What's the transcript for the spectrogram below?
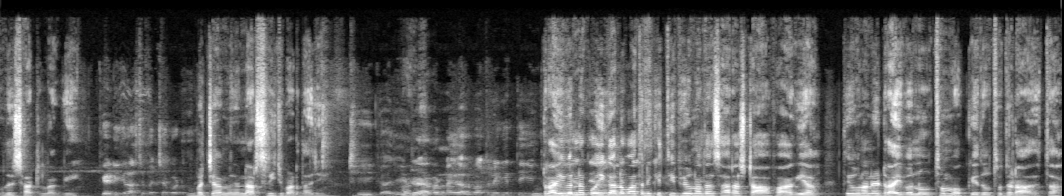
ਉਹਦੇ ਸੱਟ ਲੱਗ ਗਈ। ਕਿਹੜੀ ਕਲਾਸ 'ਚ ਬੱਚਾ ਪੜ੍ਹਦਾ? ਬੱਚਾ ਮੇਰਾ ਨਰਸਰੀ ਚ ਪੜਦਾ ਜੀ। ਠੀਕ ਆ ਜੀ ਡਰਾਈਵਰ ਨਾਲ ਗੱਲਬਾਤ ਨਹੀਂ ਕੀਤੀ ਗਈ? ਡਰਾਈਵਰ ਨਾਲ ਕੋਈ ਗੱਲਬਾਤ ਨਹੀਂ ਕੀਤੀ ਫਿਰ ਉਹਨਾਂ ਦਾ ਸਾਰਾ ਸਟਾਫ ਆ ਗਿਆ ਤੇ ਉਹਨਾਂ ਨੇ ਡਰਾਈਵਰ ਨੂੰ ਉੱਥੋਂ ਮੌਕੇ ਤੋਂ ਉੱਥੋਂ ਦੜਾ ਦਿੱਤਾ।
